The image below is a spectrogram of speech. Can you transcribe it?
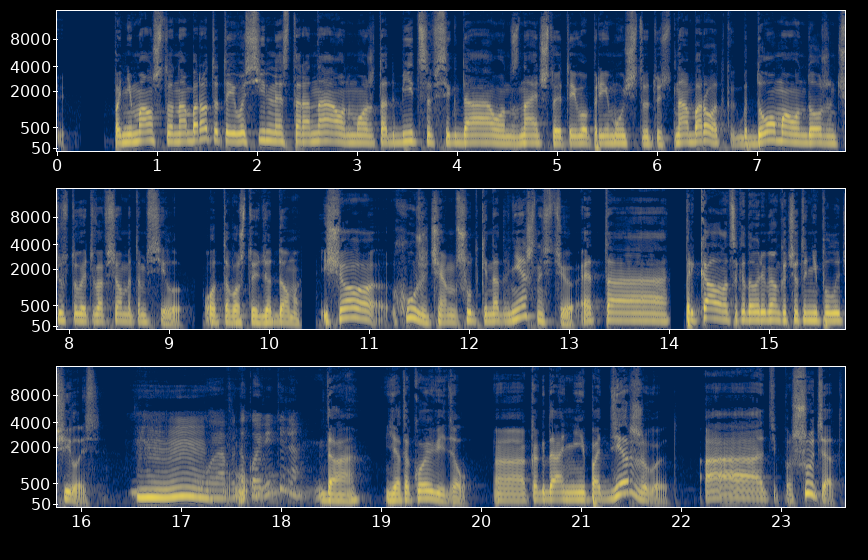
э, понимал, что наоборот, это его сильная сторона, он может отбиться всегда, он знает, что это его преимущество. То есть наоборот, как бы дома он должен чувствовать во всем этом силу от того, что идет дома. Еще хуже, чем шутки над внешностью, это прикалываться, когда у ребенка что-то не получилось. М. Ой, а вы такое видели? Да, я такое видел. Э, Когда не поддерживают, а типа шутят.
